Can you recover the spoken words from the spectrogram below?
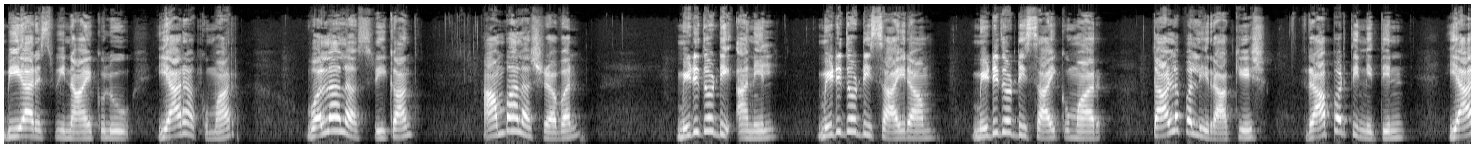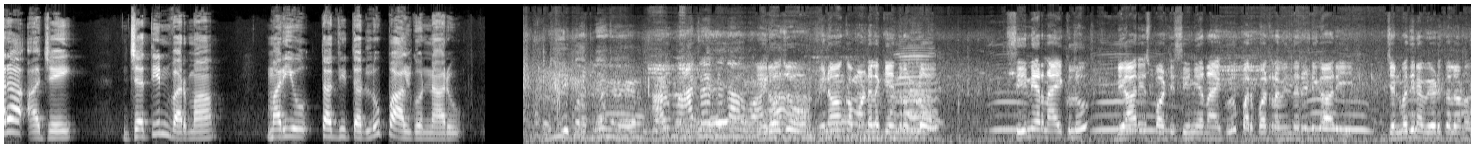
బీఆర్ఎస్వి నాయకులు యారా కుమార్ వల్లాల శ్రీకాంత్ అంబాల శ్రవణ్ మిడిదొడ్డి అనిల్ మిడిదొడ్డి సాయిరాం మిడిదొడ్డి సాయి కుమార్ తాళ్ళపల్లి రాకేష్ రాపర్తి నితిన్ యారా అజయ్ జతిన్ వర్మ మరియు తదితరులు పాల్గొన్నారు. ఈరోజు వినవంక మండల కేంద్రంలో సీనియర్ నాయకులు బీఆర్ఎస్ పార్టీ సీనియర్ నాయకులు పరిపాటి రవీందర్ రెడ్డి గారి జన్మదిన వేడుకలను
